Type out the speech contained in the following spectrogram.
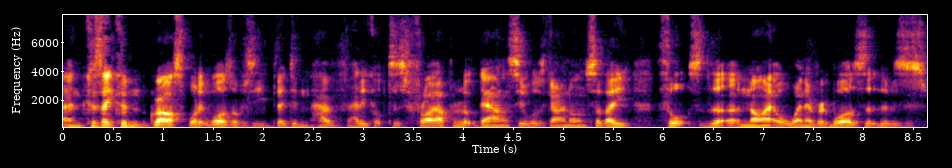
and because they couldn't grasp what it was, obviously they didn't have helicopters fly up and look down and see what was going on. So they thought that at night or whenever it was that there was this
